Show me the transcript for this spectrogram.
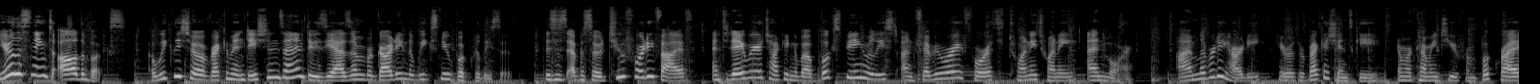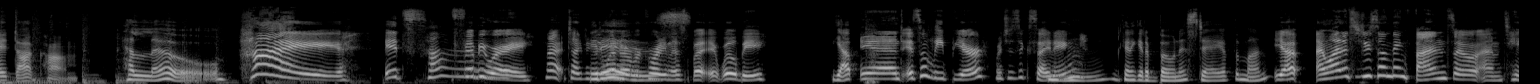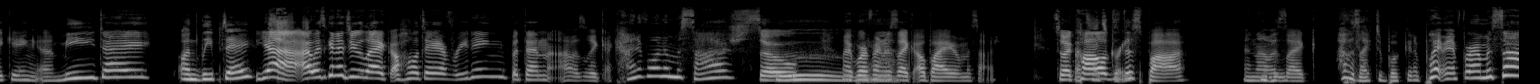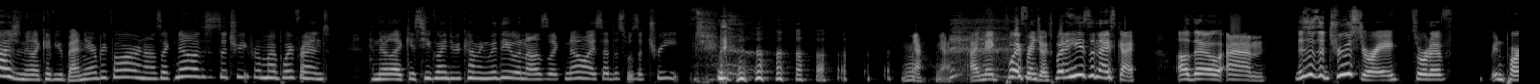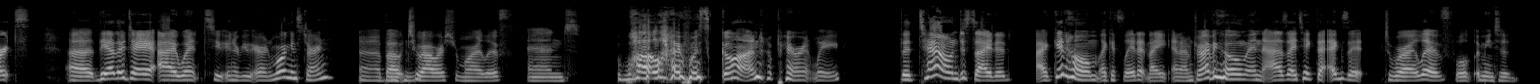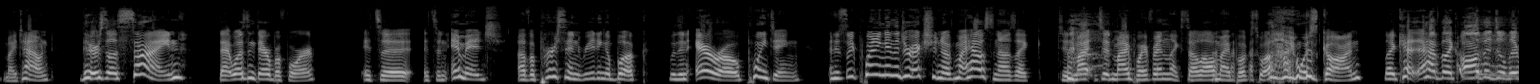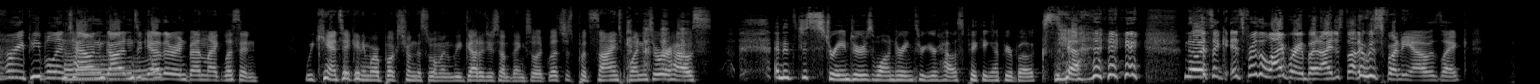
You're listening to All the Books, a weekly show of recommendations and enthusiasm regarding the week's new book releases. This is episode 245, and today we are talking about books being released on February 4th, 2020, and more. I'm Liberty Hardy, here with Rebecca Schinsky, and we're coming to you from BookRiot.com. Hello. Hi! It's Hi. February. Not technically It when is. we're recording this, but it will be. Yep. And it's a leap year, which is exciting. Mhm. You're gonna get a bonus day of the month Yep. I wanted to do something fun, so I'm taking a me day. on Leap Day. Yeah, I was gonna do like a whole day of reading, but then I was like, I kind of want a massage. So Ooh, my boyfriend yeah. was like, I'll buy you a massage. So I That called the spa and I was Mhm. like, I would like to book an appointment for a massage. And they're like, Have you been here before? And I was like, No, this is a treat from my boyfriend. And they're like, Is he going to be coming with you? And I was like, No, I said this was a treat. yeah, yeah. I make boyfriend jokes, but he's a nice guy. Although, um, this is a true story, sort of, in parts. Uh, the other day, I went to interview Erin Morgenstern, uh, about Mhm. two hours from where I live, and while I was gone, apparently, the town decided I get home, like it's late at night, and I'm driving home, and as I take the exit to where I live, well, I mean to my town, there's a sign that wasn't there before. It's a it's an image of a person reading a book with an arrow pointing, and it's like pointing in the direction of my house. And I was like, did my did my boyfriend like sell all my books while I was gone? Like ha- have like all the delivery people in town gotten Oh. together and been like, listen, we can't take any more books from this woman. We got to do something. So like, let's just put signs pointing to her house. and it's just strangers wandering through your house picking up your books. Yeah. no, it's like it's for the library, but I just thought it was funny. I was like,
